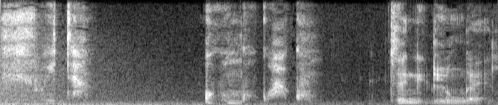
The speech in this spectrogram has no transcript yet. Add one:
hlwitha okungokwakho. Sengikulungele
